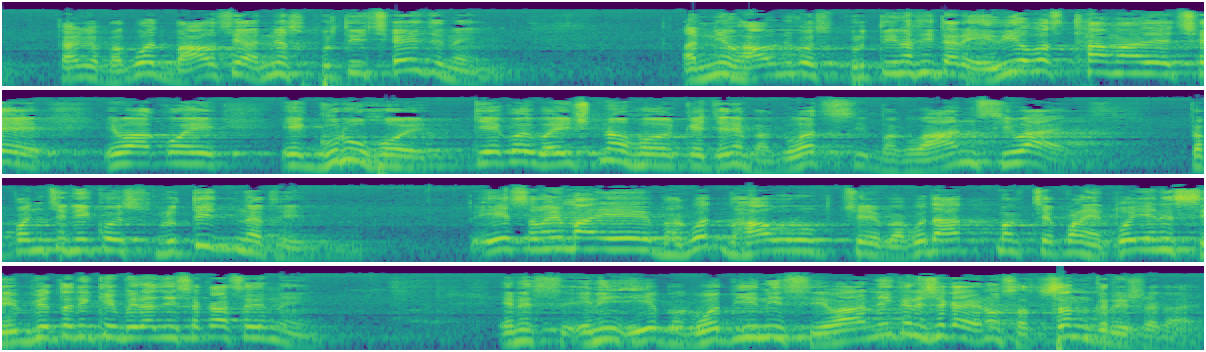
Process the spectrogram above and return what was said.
કારણ કે ભગવદ ભાવ છે, અન્ય સ્મૃતિ છે જ નહીં. અન્ય ભાવની કોઈ સ્મૃતિ નથી, ત્યારે એવી અવસ્થામાં જે છે, એવા કોઈ એ ગુરુ હોય, કે કોઈ વૈષ્ણવ હોય, કે જેને ભગવત ભગવાન સિવાય પ્રપંચની કોઈ સ્મૃતિ જ નથી. તો એ સમયમાં એ ભગવત ભાવરૂપ છે ભગવદાત્મક છે, પણ એ તો એને સેવ્ય તરીકે બિરાજી શકાશે નહીં. એને એની એ ભગવદ્ગીની સેવા નહીં કરી શકાય, એનો સત્સંગ કરી શકાય.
